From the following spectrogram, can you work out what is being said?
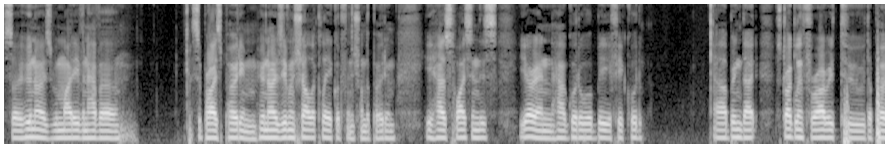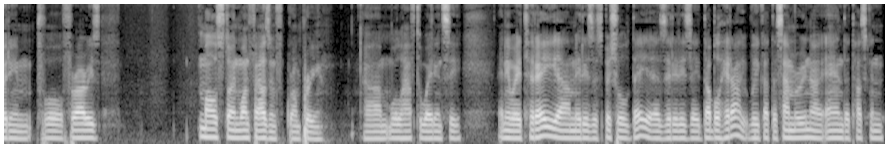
So who knows? We might even have a surprise podium. Who knows? Even Charles Leclerc could finish on the podium. He has twice in this year, and how good it would be if he could uh, bring that struggling Ferrari to the podium for Ferrari's milestone 1000th Grand Prix. Um, we'll have to wait and see. Anyway, today um, it is a special day as it is a double header. We got the San Marino and the Tuscan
